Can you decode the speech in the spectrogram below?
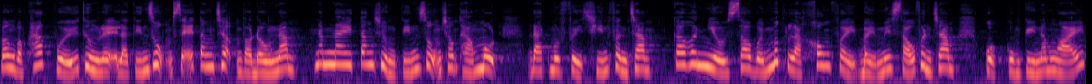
Vâng và khác với thường lệ là tín dụng sẽ tăng chậm vào đầu năm. Năm nay tăng trưởng tín dụng trong tháng 1 đạt 1,9%, cao hơn nhiều so với mức là 0,76% của cùng kỳ năm ngoái.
